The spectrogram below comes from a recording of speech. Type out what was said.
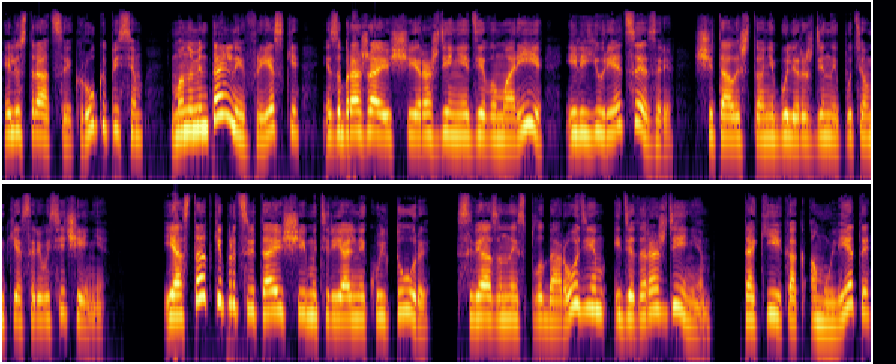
иллюстрации к рукописям, монументальные фрески, изображающие рождение Девы Марии или Юрия Цезаря, считалось, что они были рождены путем кесарево сечения, и остатки процветающей материальной культуры, связанные с плодородием и деторождением, такие как амулеты,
